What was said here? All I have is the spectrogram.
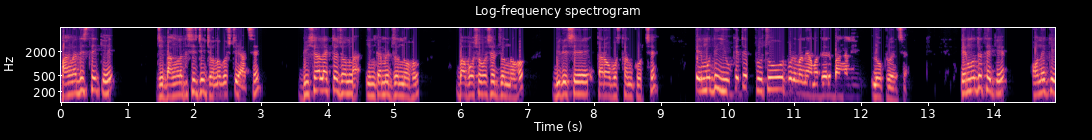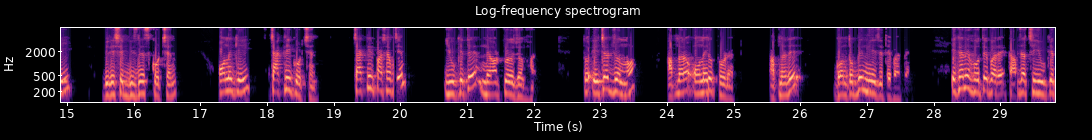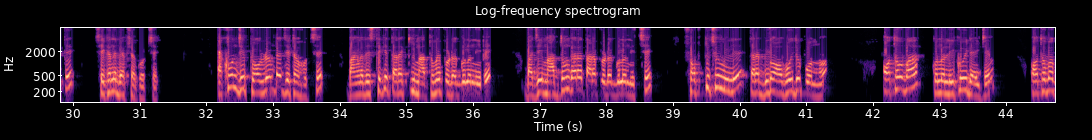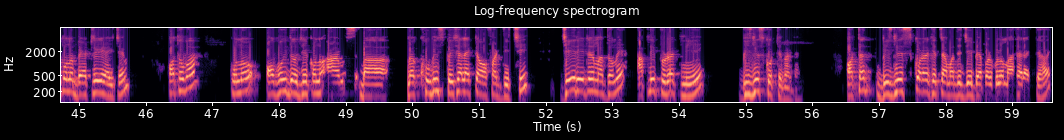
বাংলাদেশ থেকে যে বাংলাদেশের যে জনগোষ্ঠী আছে, বিশাল একটা জন ইনকামের জন্য হোক বা বসবাসের জন্য হোক, বিদেশে তারা অবস্থান করছে। এর মধ্যে ইউকেতে প্রচুর পরিমাণে আমাদের বাঙালি লোক রয়েছে। এর মধ্যে থেকে অনেকেই বিদেশে বিজনেস করছেন, অনেকেই চাকরি করছেন। চাকরির পাশাপাশি ইউকেতে নেওয়ার প্রয়োজন হয়। তো এটার জন্য আপনারা অনেক প্রোডাক্ট আপনাদের গন্তব্যে নিয়ে যেতে পারবেন। এখানে হতে পারে, কাপ যাচ্ছে ইউকেতে সেখানে ব্যবসা করছে। এখন যে প্রবলেমটা যেটা হচ্ছে, বাংলাদেশ থেকে তারা কি মাধ্যমে প্রোডাক্টগুলো নেবে বা যে মাধ্যম দ্বারা তারা প্রোডাক্টগুলো নিচ্ছে, সবকিছু মিলে তারা অবৈধ পণ্য অথবা কোনো লিকুইড আইটেম অথবা কোনো ব্যাটারি আইটেম অথবা কোনো অবৈধ যে কোনো আর্মস বা আমরা খুবই স্পেশাল একটা অফার দিচ্ছি যে রেটের মাধ্যমে আপনি প্রোডাক্ট নিয়ে বিজনেস করতে পারবেন। অর্থাৎ বিজনেস করার ক্ষেত্রে আমাদের যে ব্যাপারগুলো মাথায় রাখতে হয়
